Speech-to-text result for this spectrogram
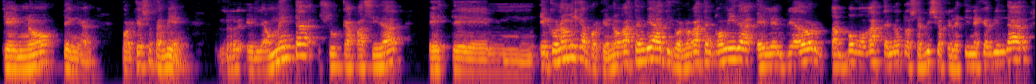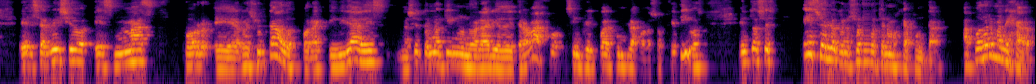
Que no tengan, porque eso también le aumenta su capacidad este, mm, económica porque no gasta en viáticos, no gasta en comida, el empleador tampoco gasta en otros servicios que les tiene que brindar, el servicio es más por eh, resultados, por actividades, ¿no es cierto? No tiene un horario de trabajo, siempre el cual cumpla con los objetivos. Entonces, eso es lo que nosotros tenemos que apuntar, a poder manejar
